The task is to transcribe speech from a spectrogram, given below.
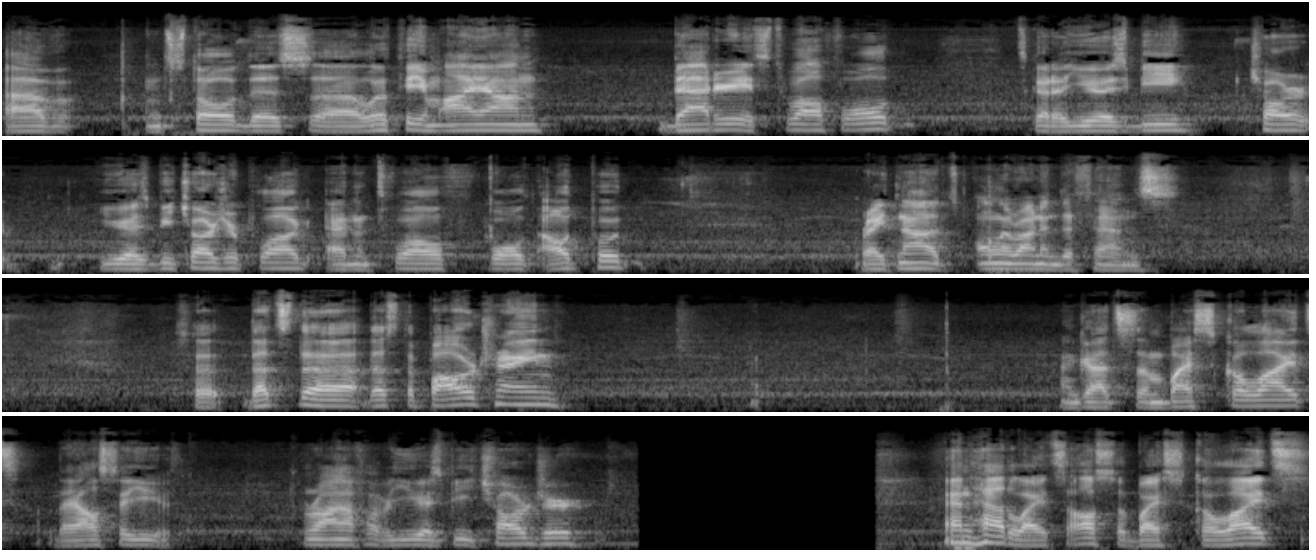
I've installed this uh, lithium ion battery. It's 12 volt. It's got a USB char USB charger plug and a 12 volt output. Right now it's only running the fans. So that's the that's the powertrain. I got some bicycle lights. They also use, run off of a USB charger. And headlights, also bicycle lights.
